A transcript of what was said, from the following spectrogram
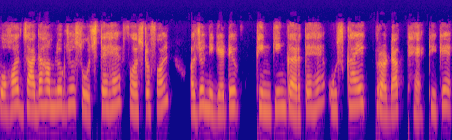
बहुत ज़्यादा हम लोग जो सोचते हैं फ़र्स्ट ऑफ़ ऑल और जो निगेटिव थिंकिंग करते हैं, उसका एक प्रोडक्ट है, ठीक है?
